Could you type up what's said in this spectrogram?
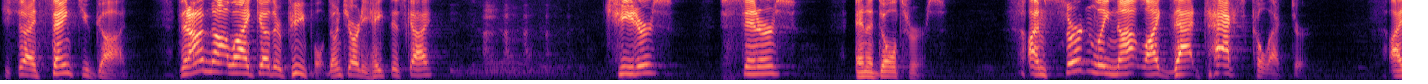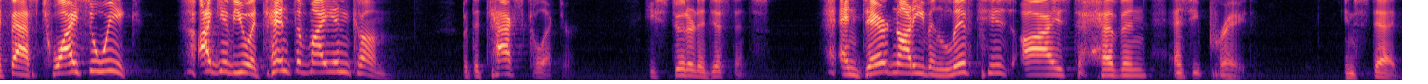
He said, I thank you, God, that I'm not like other people. Don't you already hate this guy? Cheaters, sinners, and adulterers. I'm certainly not like that tax collector. I fast twice a week. I give you a tenth of my income. But the tax collector, he stood at a distance and dared not even lift his eyes to heaven as he prayed. Instead,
